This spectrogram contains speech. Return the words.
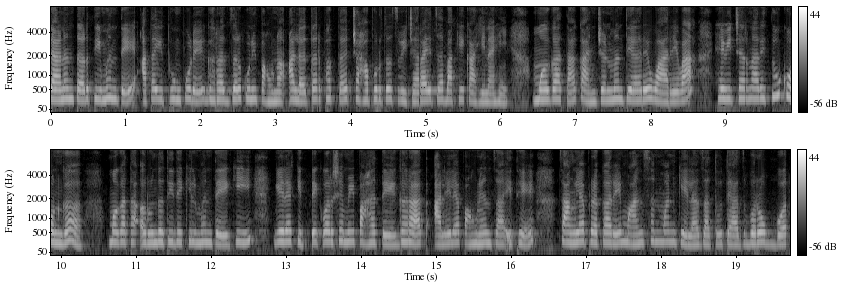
त्यानंतर ती म्हणते आता इथून पुढे घरात जर कुणी पाहुणं आलं तर फक्त चहापुरतंच विचारायचं बाकी काही नाही. मग आता कांचन म्हणते अरे वा रे वा हे विचारणारी तू कोण ग? मग आता अरुंधती देखील म्हणते की गेल्या कित्येक वर्ष मी पाहते घरात आलेल्या पाहुण्यांचा इथे चांगल्या प्रकारे मान सन्मान केला जातो त्याचबरोबर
